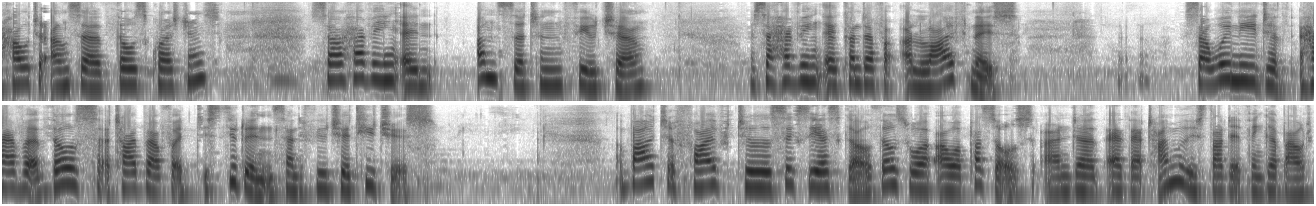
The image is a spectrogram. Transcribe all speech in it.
how to answer those questions. So having an uncertain future. So having a kind of aliveness. So we need to have those type of students and future teachers. About five to six years ago, those were our puzzles, and uh, at that time we started thinking about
